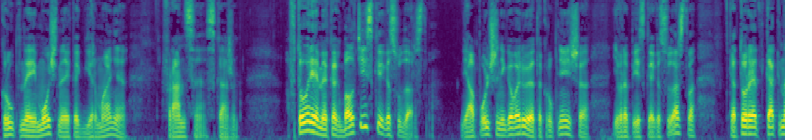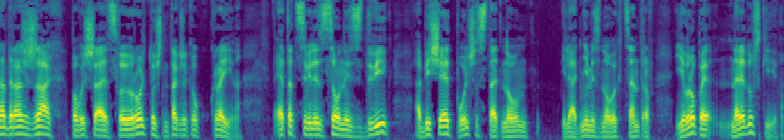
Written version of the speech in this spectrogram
крупные и мощные, как Германия, Франция, скажем. В то время как Балтийские государства, я о Польше не говорю, это крупнейшее европейское государство, которое как на дрожжах повышает свою роль точно так же, как Украина. Этот цивилизационный сдвиг обещает Польше стать новым или одним из новых центров Европы наряду с Киевом.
